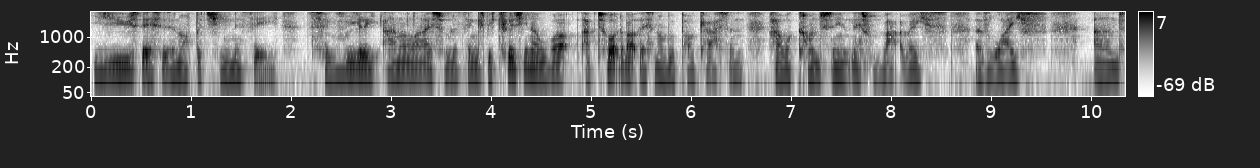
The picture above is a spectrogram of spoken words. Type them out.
use this as an opportunity to really analyze some of the things? Because you know what, I've talked about this in other podcasts and how we're constantly in this rat race of life and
